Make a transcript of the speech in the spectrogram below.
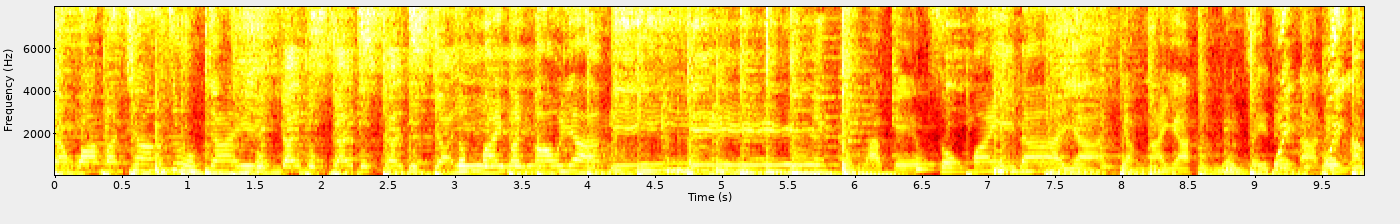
จังหวะมันช่างถูกใจถูกใจถูกใจถูกใจถูกใจทำไมมันเมาอย่างนี้ตาเก็บทรงไม่ได้อยากยังไงอะเดินใส่เดินหน้าเดินหลัง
